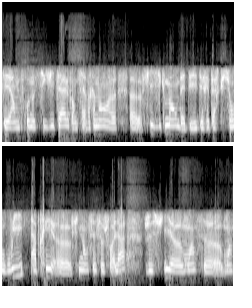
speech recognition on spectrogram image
c'est un pronostic vital, quand il y a vraiment euh, euh, physiquement ben, des, des répercussions, oui. Après, euh, financer ce choix-là, je suis euh, moins, euh, moins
